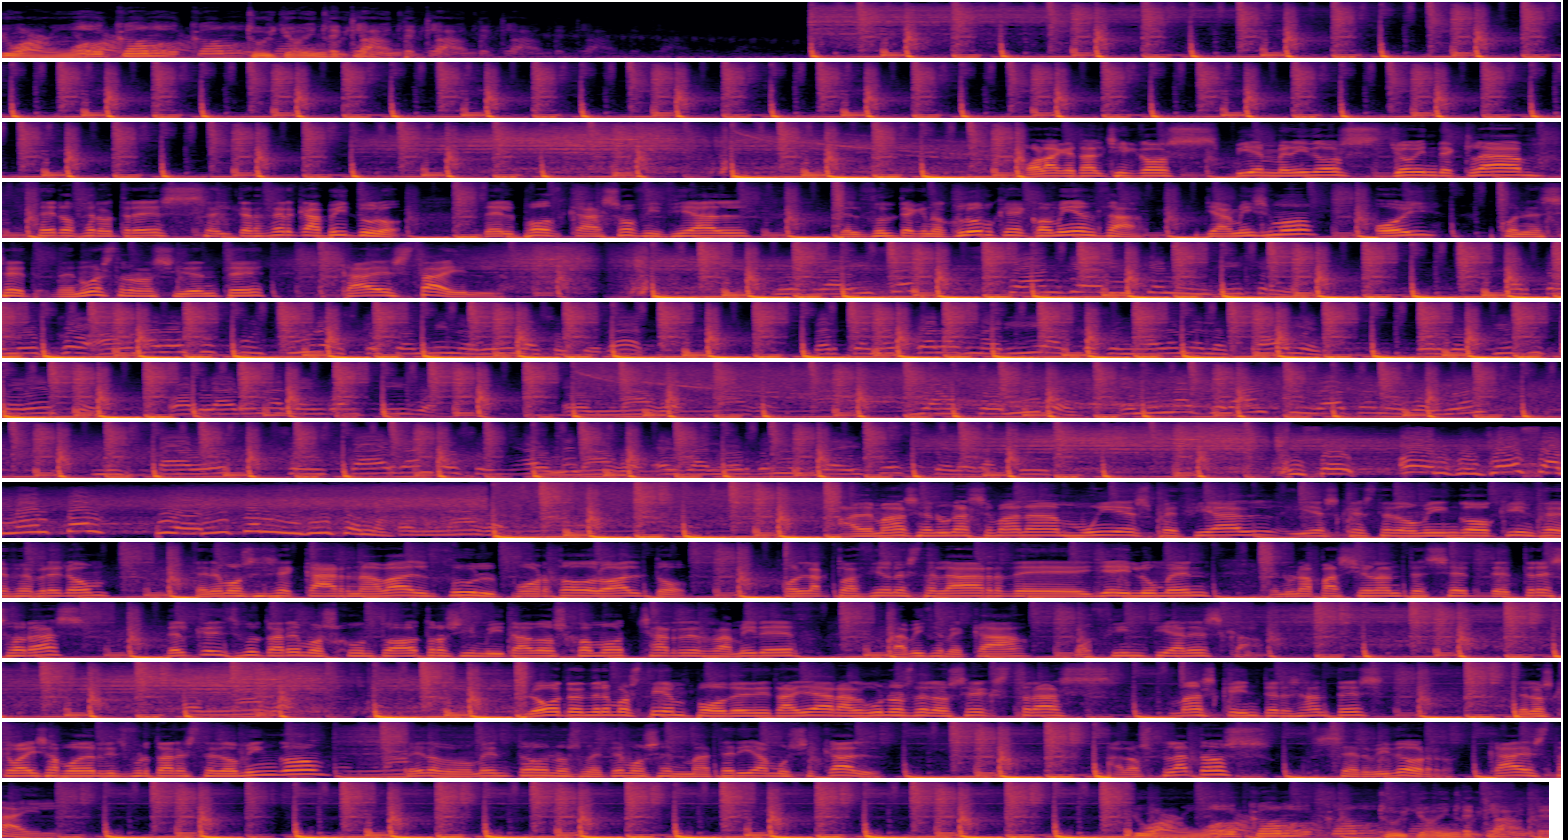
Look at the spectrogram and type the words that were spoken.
You are welcome to join the club. Hola, ¿qué tal chicos? Bienvenidos, Join the Club 003, el tercer capítulo del podcast oficial del Zul Tecno Club que comienza ya mismo, hoy, con el set de nuestro residente K-Style. Además, en una semana muy especial, y es que este domingo 15 de febrero tenemos ese carnaval Zul por todo lo alto, con la actuación estelar de Jay Lumen en un apasionante set de tres horas, del que disfrutaremos junto a otros invitados como Charles Ramírez, David MK o Cintia Nesca. Luego tendremos tiempo de detallar algunos de los extras más que interesantes de los que vais a poder disfrutar este domingo, pero de momento nos metemos en materia musical. A los platos, servidor K-Style. You are welcome to join the club.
